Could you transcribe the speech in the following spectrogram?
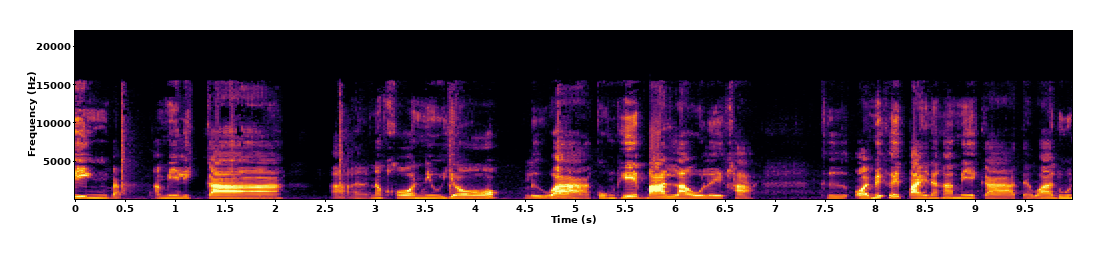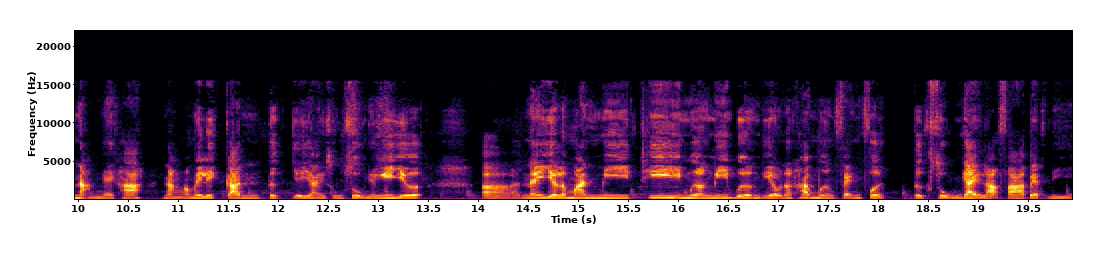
ลิ่งแบบอเมริกาอ่านครนิวยอร์กหรือว่ากรุงเทพบ้านเราเลยค่ะ คือออยไม่เคยไปนะคะอเมริกาแต่ว่าดูหนังไงคะ หนังอเมริกันตึกใหญ่ ๆ สูง ๆ อย่างนี้เยอะอในเยอรมันมีที่เมืองนี้เมืองเดียวนะคะ เมืองแฟรงก์เฟิร์ตตึกสูงใหญ่ละฟ้าแบบนี้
